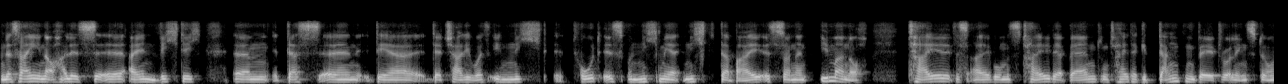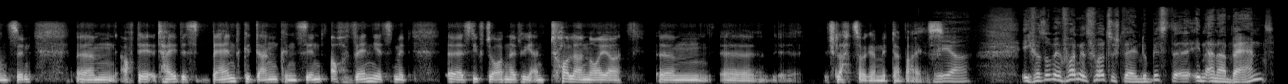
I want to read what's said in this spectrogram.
Und das war ihnen auch alles äh, allen wichtig, ähm, dass äh, der, der Charlie Watts eben nicht äh, tot ist und nicht mehr nicht dabei ist, sondern immer noch Teil des Albums, Teil der Band und Teil der Gedankenwelt Rolling Stones sind, ähm, auch der Teil des Bandgedankens sind, auch wenn jetzt mit äh, Steve Jordan natürlich ein toller neuer ähm, äh, Schlagzeuger mit dabei ist. Ja, ich versuche mir Folgendes vorzustellen. Du bist äh, in einer Band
